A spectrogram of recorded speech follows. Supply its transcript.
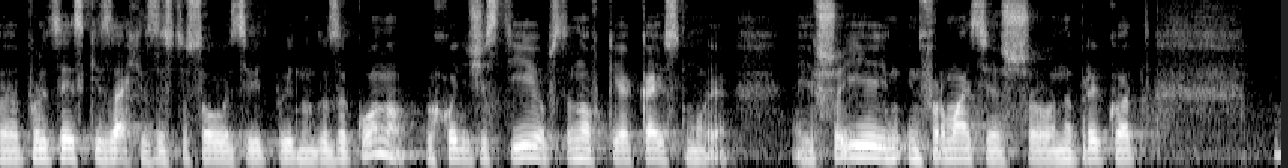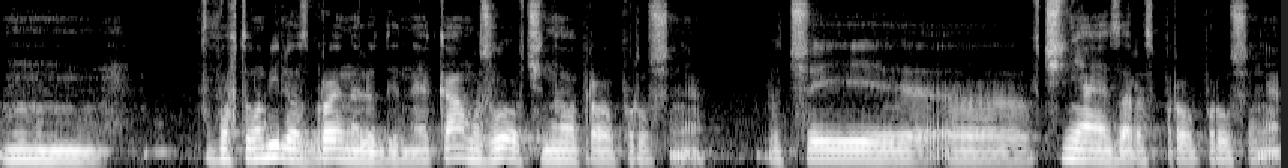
е, поліцейський захист застосовується відповідно до закону, виходячи з тієї обстановки, яка існує. Якщо є інформація, що, наприклад, в автомобілі озброєна людина, яка можливо вчинила правопорушення, чи е, вчиняє зараз правопорушення,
